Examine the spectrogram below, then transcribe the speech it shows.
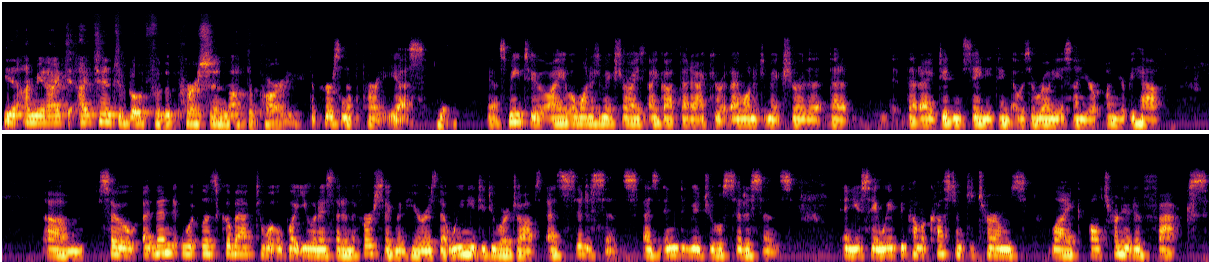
Yeah, I mean, I, I tend to vote for the person, not the party. The person, not the party. Yes. Yeah. Yes, me too. I wanted to make sure I, I got that accurate. I wanted to make sure that that that I didn't say anything that was erroneous on your on your behalf. Um, so then w- let's go back to what, what you and I said in the first segment here is that we need to do our jobs as citizens, as individual citizens. And you say we've become accustomed to terms like alternative facts,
